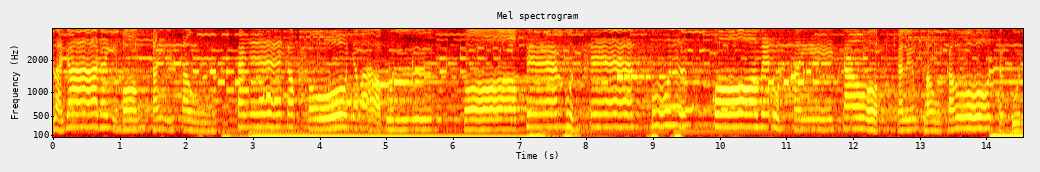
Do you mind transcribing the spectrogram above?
และยาได้มองใจเศร้า แต่งเอกับเขาจะมาบุญตอบแทนบุญแทนคุณพ่อแม่นุ่นให้เจ้าก็ลืมเขาเก่าสกุล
